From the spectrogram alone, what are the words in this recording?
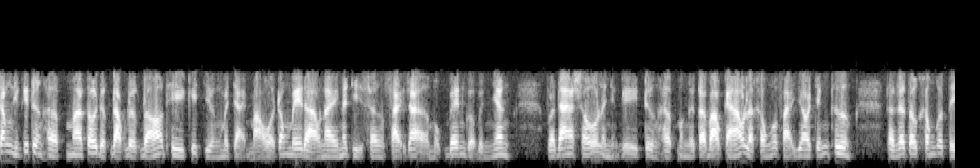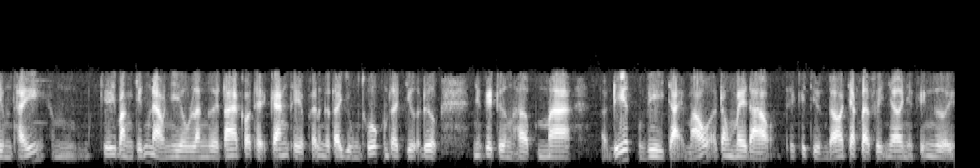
trong những cái trường hợp mà tôi được đọc được đó thì cái chuyện mà chảy máu ở trong mê đạo này nó chỉ sờn xảy ra ở một bên của bệnh nhân và đa số là những cái trường hợp mà người ta báo cáo là không có phải do chấn thương. Thành ra tôi không có tìm thấy cái bằng chứng nào nhiều là người ta có thể can thiệp hay là người ta dùng thuốc người ta chữa được. Những cái trường hợp mà điếc vì chảy máu ở trong mê đạo thì cái chuyện đó chắc là phải nhờ những cái người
